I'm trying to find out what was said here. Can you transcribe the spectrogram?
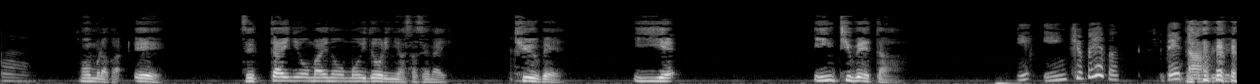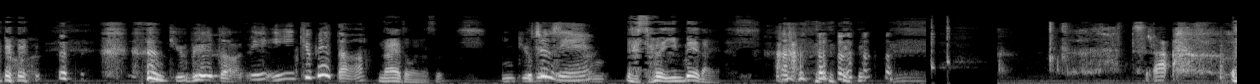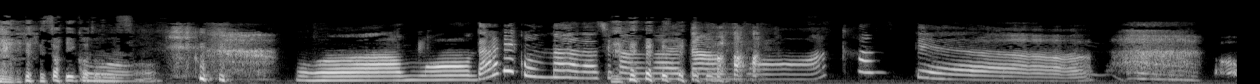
うん。ホムラが、ええ。絶対にお前の思い通りにはさせない。キュゥべえ。いいえ。インキュベータえ、インキュベーター？ベータインキュベーター。インキュベーターえ、で。インキュベーター？ー。何やと思います？インキュベーター宇宙人？いや、それインベーダーや。つら。そういうことです。もう、もう、誰こんな話考えたんもう、あかんって。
